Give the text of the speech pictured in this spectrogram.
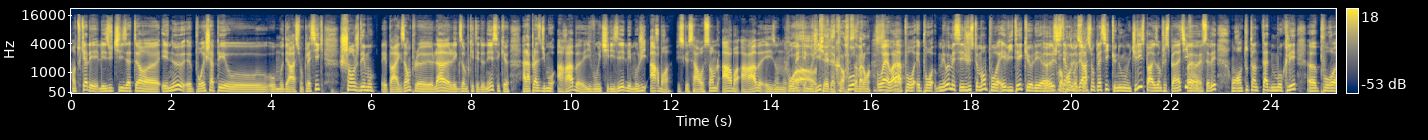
En tout cas, les, utilisateurs haineux, pour échapper aux modérations classiques, changent des mots. Et par exemple, euh, là, l'exemple qui était donné, c'est que à la place du mot arabe, ils vont utiliser l'emoji arbre, puisque ça ressemble arbre arabe, et ils, ont, ils mettent l'emoji. ok, d'accord, pour- ça va loin. Ouais, voilà, Ouais. pour, et pour, mais ouais, mais c'est justement pour éviter que les euh, systèmes de modération classiques que nous on utilise, par exemple chez Supernative, Ouais, euh, ouais. vous savez, on rend tout un tas de mots-clés euh, pour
